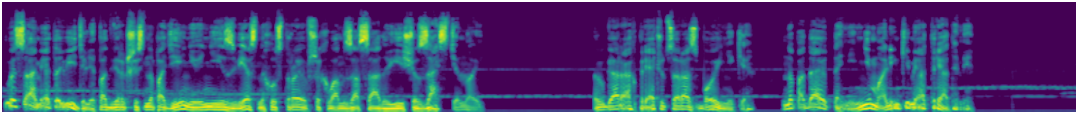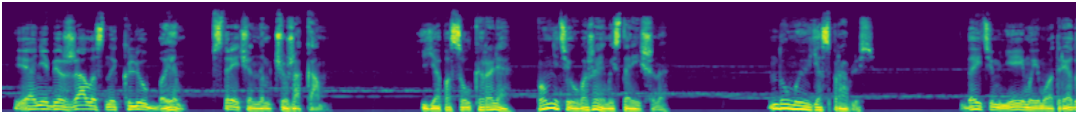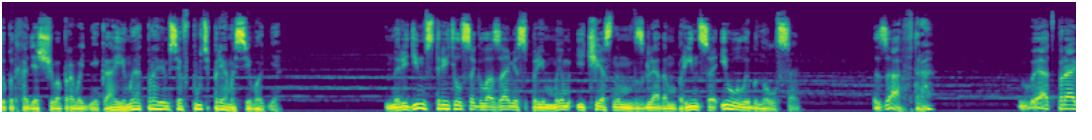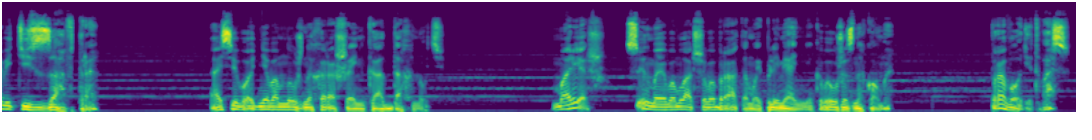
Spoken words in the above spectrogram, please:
Вы сами это видели, подвергшись нападению неизвестных, устроивших вам засаду еще за стеной. В горах прячутся разбойники. Нападают они не маленькими отрядами. И они безжалостны к любым встреченным чужакам. «Я посол короля. Помните, уважаемый старейшина?» «Думаю, я справлюсь. Дайте мне и моему отряду подходящего проводника, и мы отправимся в путь прямо сегодня». Наридин встретился глазами с прямым и честным взглядом принца и улыбнулся. «Завтра. Вы отправитесь завтра. А сегодня вам нужно хорошенько отдохнуть. Мареш, сын моего младшего брата, мой племянник, вы уже знакомы, проводит вас».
